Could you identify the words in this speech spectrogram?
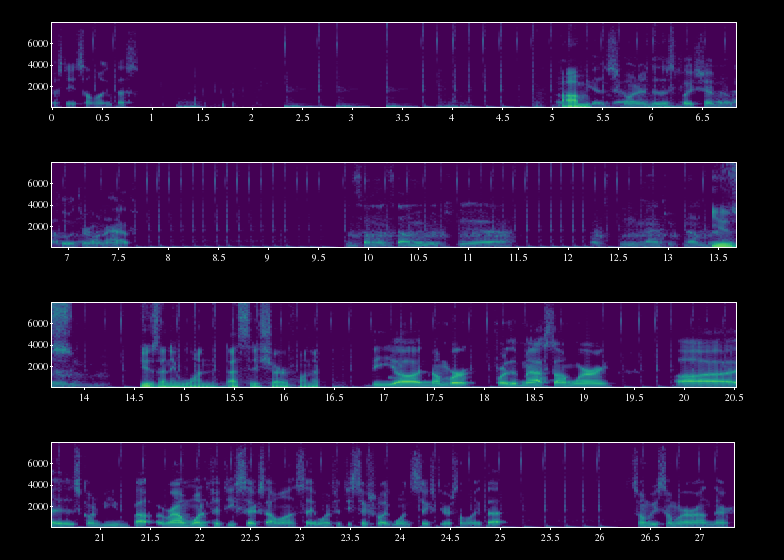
Just need something like this. Um, Kids going into this place, you have no clue what they're going to have. Can someone tell me which, uh, what's the magic number? use, the- use any one. That says sheriff on it. The uh, number for the mask I'm wearing uh, is going to be about around 156. I want to say 156 or like 160 or something like that. It's going to be somewhere around there.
